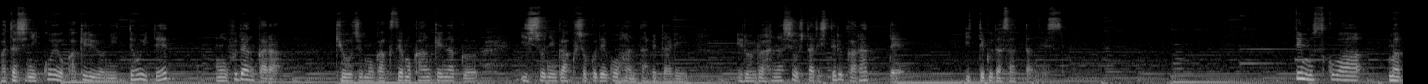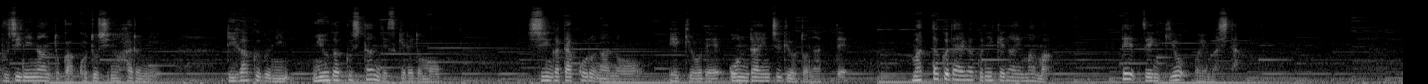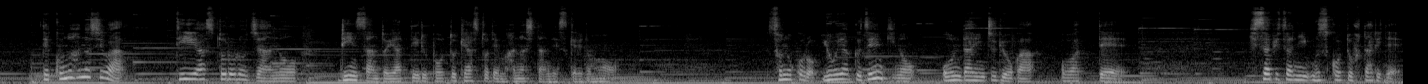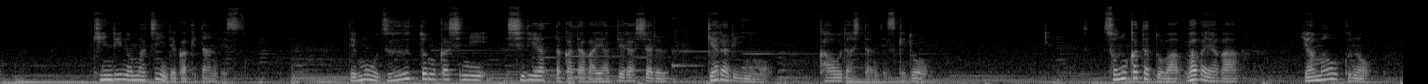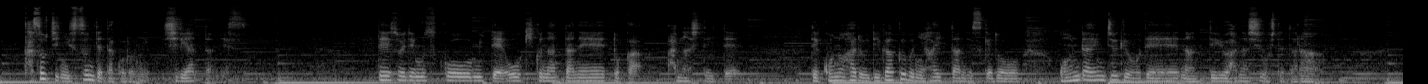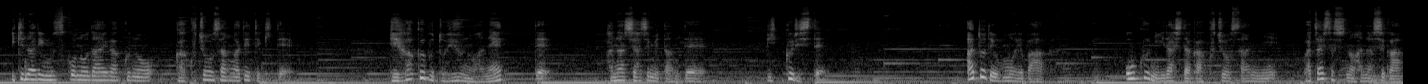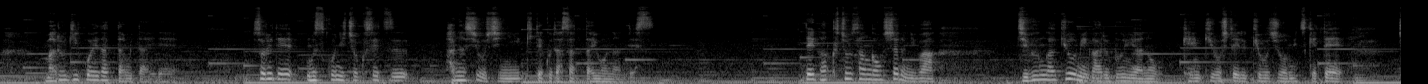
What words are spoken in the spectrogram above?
私に声をかけるように言っておいてもう普段から教授も学生も関係なく一緒に学食でご飯食べたりいろいろ話をしたりしてるからって言ってくださったんです。で息子は、まあ、無事になんとか今年の春に理学部に入学したんですけれども新型コロナの影響でオンライン授業となって全く大学に行けないままで前期を終えました。でこの話は T アストロロジャーのリンさんとやっているポッドキャストでも話したんですけれどもその頃ようやく前期のオンライン授業が終わって久々に息子と2人で近隣の町に出かけたんです。でもうずっと昔に知り合った方がやってらっしゃるギャラリーにも顔を出したんですけどその方とは我が家が山奥の過疎地に住んでた頃に知り合ったんです。でそれで息子を見て大きくなったねとか話していて。でこの春理学部に入ったんですけどオンライン授業でなんていう話をしてたらいきなり息子の大学の学長さんが出てきて「理学部というのはね」って話し始めたんでびっくりして。後で思えば奥にいらした学長さんに私たちの話が丸聞こえだったみたいでそれで息子に直接話をしに来てくださったようなんです。で学長さんがおっしゃるには自分が興味がある分野の研究をしている教授を見つけて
